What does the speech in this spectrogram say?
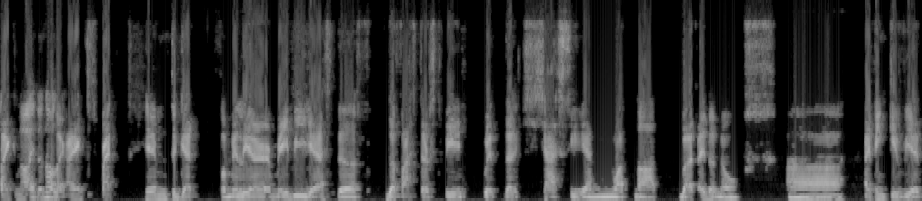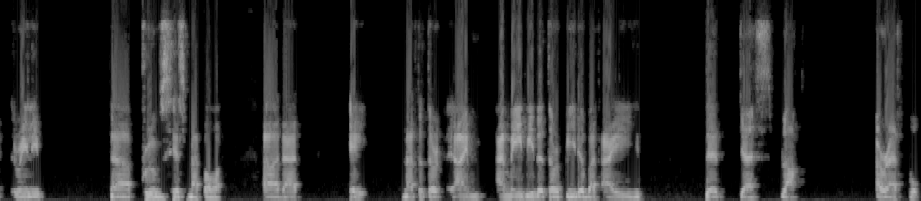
like no, I don't know. Like I expect him to get familiar. Maybe yes, the the faster speed with the chassis and whatnot. But I don't know. Uh, I think Kvyat really uh, proves his mettle uh, that hey, not the tor- I'm I may be the torpedo, but I did just block a Red Bull.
